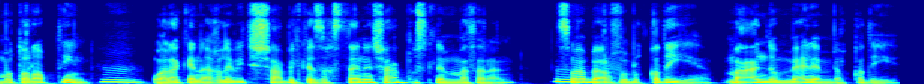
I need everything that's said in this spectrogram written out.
إيه مترابطين ولكن أغلبية الشعب الكازاخستاني شعب مسلم مثلا. بس ما بيعرفوا بالقضية ما عندهم علم بالقضية.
